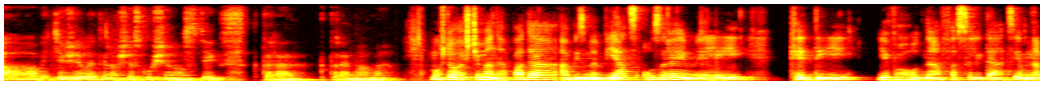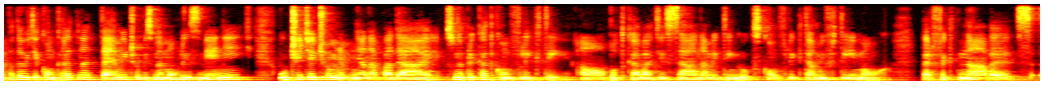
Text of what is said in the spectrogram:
a vytěžili ty naše zkušenosti, které, které máme. Možno ešte ma napadá, aby sme viac ozrejmili, kedy je vhodná facilitácia? Napadajú tie konkrétne témy, čo by sme mohli zmieniť? Určite, čo mňa napadá, sú napríklad konflikty. Potkávate sa na meetingoch s konfliktami v tímoch. Perfektná vec,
